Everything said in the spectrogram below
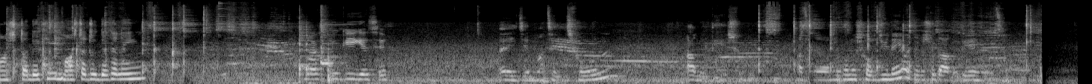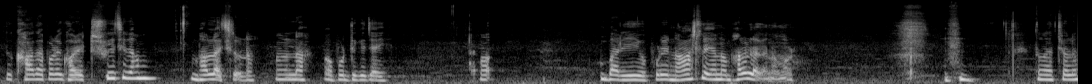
মাছটা দেখি মাছটা একটু দেখে নেই। মাছ লুকিয়ে গেছে। এই যে মাছের ঝোল আলু দিয়ে শুধু আচ্ছা অন্য কোনো সবজি নেই ওটা শুধু আলু দিয়ে হয়েছে। তো খাওয়া দাওয়ার পরে ঘরে একটু শুয়েছিলাম। ভালো লাগছিল না। না ওপর দিকে যাই। বাড়ি এই ওপরে না আসলে যেন ভালো লাগে না আমার। তোমরা চলো,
